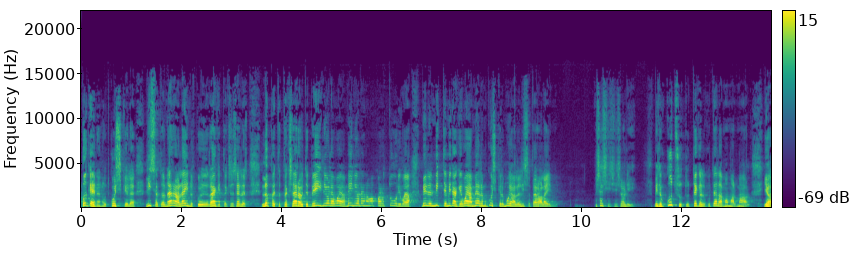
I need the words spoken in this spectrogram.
põgenenud kuskile, lihtsalt on ära läinud, kui räägitakse sellest, lõpetatakse ära, ütleb, meil ei ole vaja, meil ei ole enam aparatuuri vaja, meil ei ole mitte midagi vaja, me oleme kuskile mujale lihtsalt ära läinud. mis asi siis oli? Meid on kutsutud tegelikult elama omal maal ja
